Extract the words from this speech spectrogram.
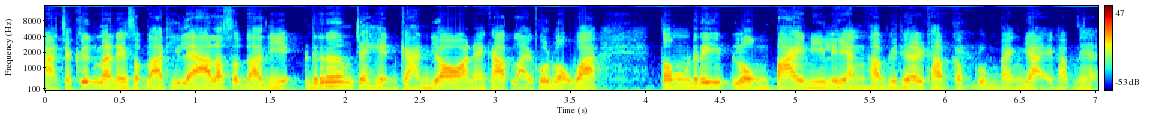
อาจจะขึ้นมาในสัปดาห์ที่แล้ว แล้วสัปดาห์นี้เริ่มจะเห็นการย่อนะครับ หลายคนบอกว่าต้องรีบลงป้ายนี้หรือยังครับพี่เทิดครับกับกลุ่มแบงก์ใหญ่ครับเนี่ย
